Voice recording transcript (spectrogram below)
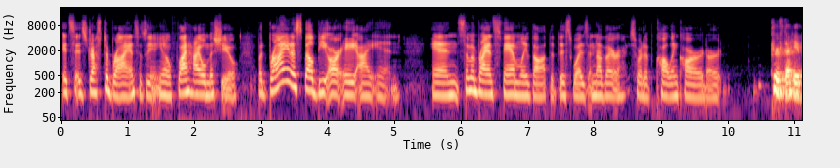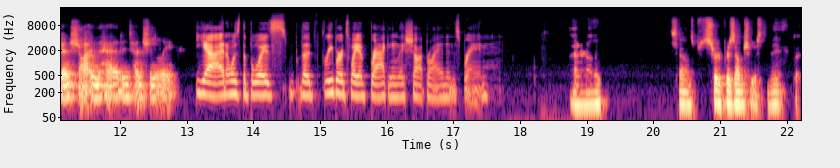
it's it's addressed to Brian, says you know, fly high, will miss you. But Brian is spelled B R A I N, and some of Brian's family thought that this was another sort of calling card or proof that he had been shot in the head intentionally. Yeah, and it was the boys, the Freebirds' way of bragging they shot Brian in his brain. I don't know. That sounds sort of presumptuous to me, but.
